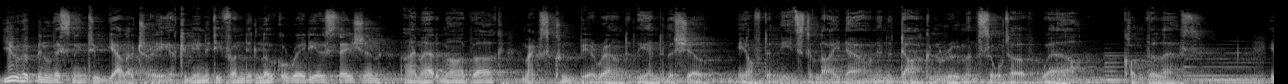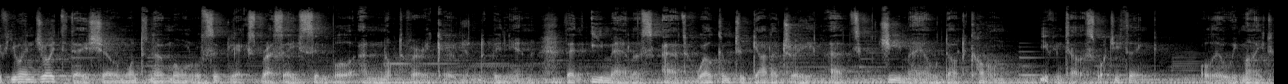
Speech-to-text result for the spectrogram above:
You have been listening to Gallatry, a community funded local radio station. I'm Adam Aardvark. Max couldn't be around at the end of the show. He often needs to lie down in a darkened room and sort of, well, convalesce. If you enjoyed today's show and want to know more or simply express a simple and not very cogent opinion, then email us at welcometogallatry at gmail.com. You can tell us what you think, although we might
